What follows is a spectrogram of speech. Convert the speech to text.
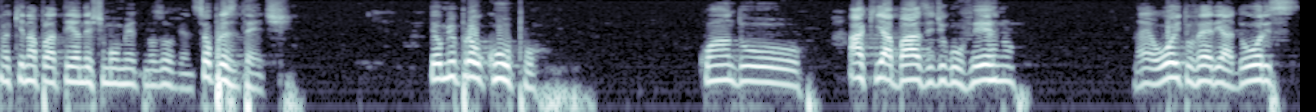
aqui na plateia neste momento nos ouvindo. Seu presidente, eu me preocupo quando aqui a base de governo, né, oito vereadores,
